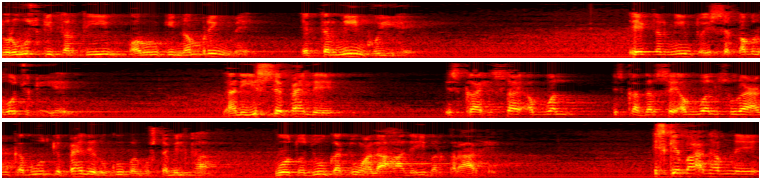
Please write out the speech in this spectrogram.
دروس کی ترتیب اور ان کی نمبرنگ میں ایک ترمیم ہوئی ہے۔ ایک ترمیم تو اس سے قبل ہو چکی ہے یعنی اس سے پہلے اس کا حصہ اول، اس کا درس اول سورہ عنکبوت کے پہلے رکوع پر مشتمل تھا۔ وہ تو جو کا تو اللہ ہی برقرار ہے۔ اس کے بعد ہم نے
